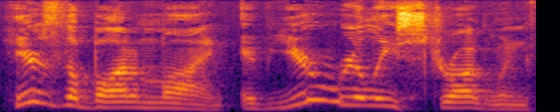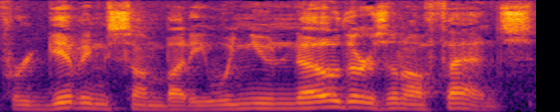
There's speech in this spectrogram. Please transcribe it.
Here's the bottom line if you're really struggling forgiving somebody when you know there's an offense,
